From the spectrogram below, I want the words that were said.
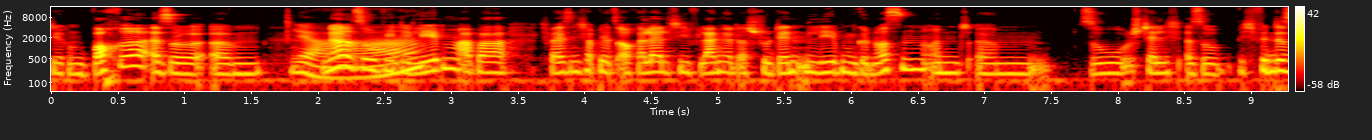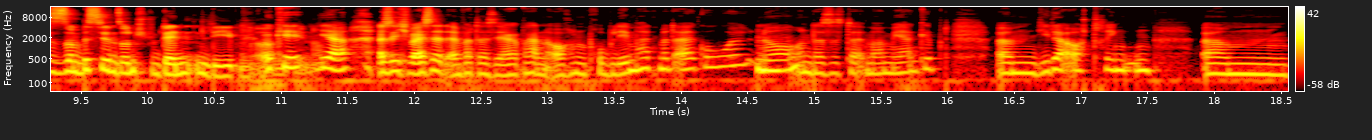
deren Woche, also ähm, Ja. ne, so wie die leben, aber ich weiß nicht, ich habe jetzt auch relativ lange das Studentenleben genossen und ähm, so stelle ich, also ich finde, es ist so ein bisschen so ein Studentenleben. Okay, ne? ja. Also ich weiß halt einfach, dass Japan auch ein Problem hat mit Alkohol ne? Mhm. und dass es da immer mehr gibt, ähm, die da auch trinken. Ähm,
